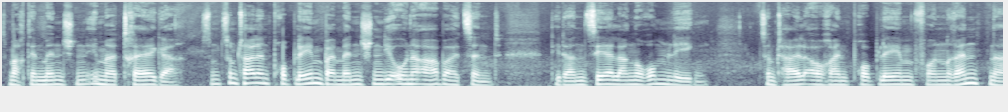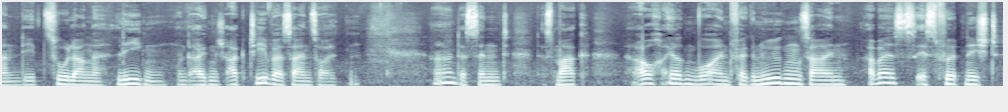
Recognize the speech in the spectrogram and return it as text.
Es macht den Menschen immer träger. Es ist zum Teil ein Problem bei Menschen, die ohne Arbeit sind, die dann sehr lange rumliegen zum Teil auch ein Problem von Rentnern, die zu lange liegen und eigentlich aktiver sein sollten. Das, sind, das mag auch irgendwo ein Vergnügen sein, aber es, es führt nicht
